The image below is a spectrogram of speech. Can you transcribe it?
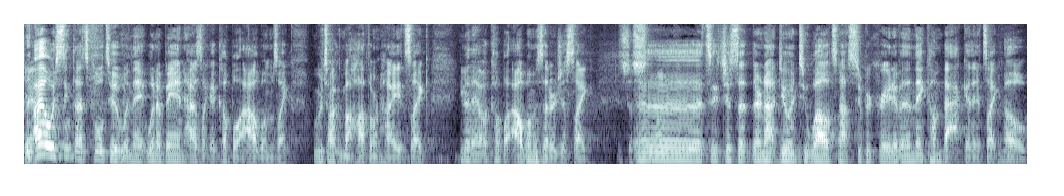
Yeah. I always think that's cool too when they when a band has like a couple albums like we were talking about Hawthorne Heights like you know they have a couple albums that are just like It's just slump. uh, it's, it's just that they're not doing too well. It's not super creative, and then they come back and it's like oh,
